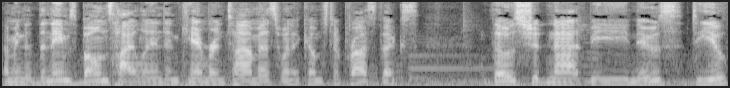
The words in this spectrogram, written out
I mean the names Bones Hyland and Cameron Thomas when it comes to prospects those should not be news to you.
